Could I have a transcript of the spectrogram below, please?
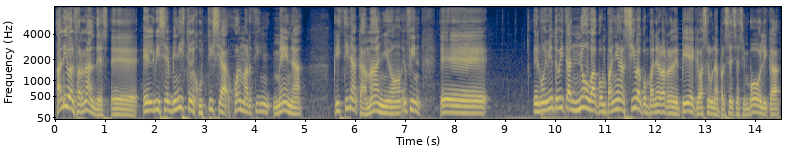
Aníbal Fernández, el viceministro de Justicia, Juan Martín Mena, Cristina Camaño, en fin, eh, el movimiento Evita no va a acompañar, sí va a acompañar Barrio de Pie, que va a ser una presencia simbólica.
